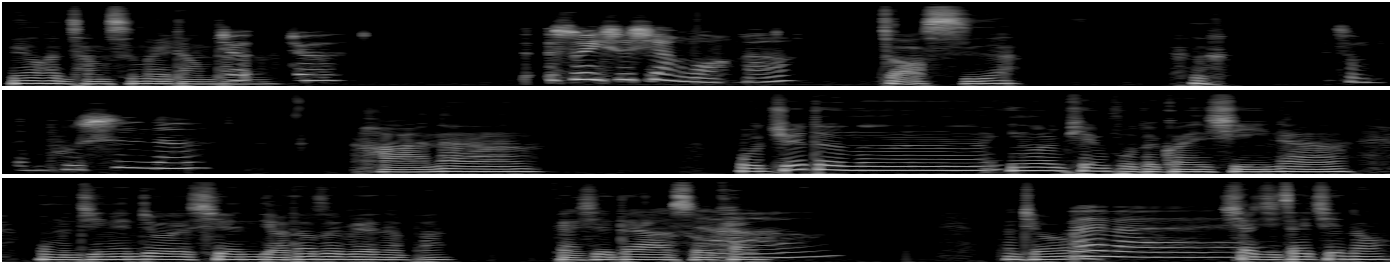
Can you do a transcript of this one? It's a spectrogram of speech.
没有很常吃麦当当，就就所以是向往啊，早死啊！怎么可能不是呢？好啊，那我觉得呢，因为篇幅的关系，那我们今天就先聊到这边了吧。感谢大家收看，好，那就拜拜，下集再见喽，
